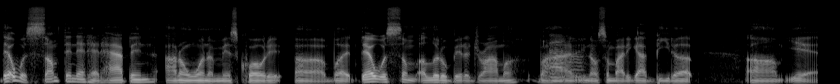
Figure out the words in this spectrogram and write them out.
There was something that had happened. I don't want to misquote it, uh, but there was some a little bit of drama behind. Uh-huh. You know, somebody got beat up. Um, yeah,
